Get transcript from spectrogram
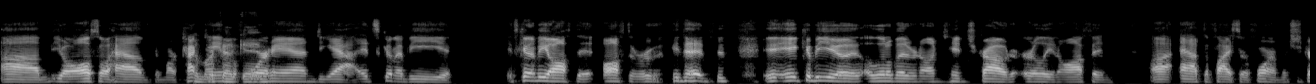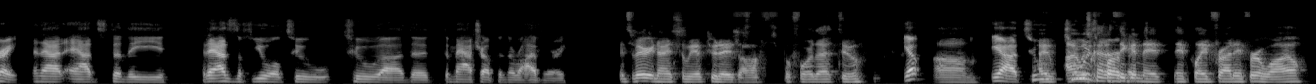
Um, you'll also have the Marquette, The Marquette game game. beforehand. Yeah, it's going to be it's going to be off the off the roof. it, it could be a, a little bit of an unhinged crowd early and often uh, at the Fiserv Forum, which is great, and that adds to the it adds the fuel to to uh, the the matchup and the rivalry. It's very nice that we have two days off before that too. Yep. Um, Yeah, two. I, two I was kind of thinking they, they played Friday for a while.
